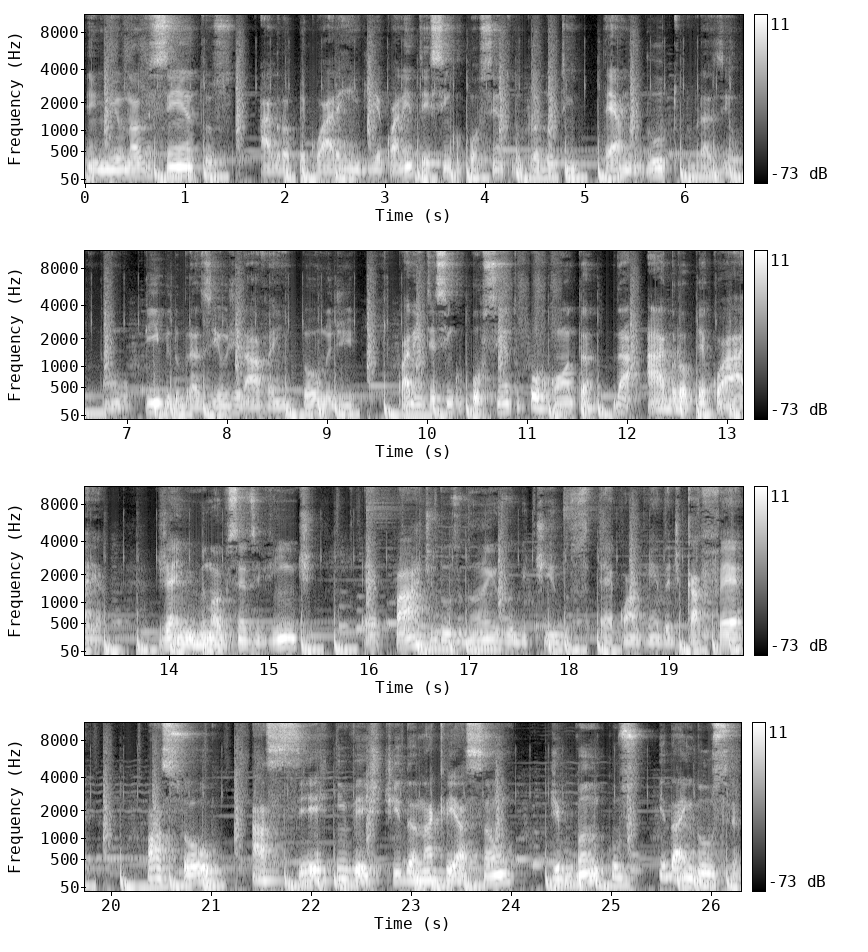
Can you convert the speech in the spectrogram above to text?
Em 1900, a agropecuária rendia 45% do produto interno bruto do Brasil. Então, o PIB do Brasil girava em torno de 45% por conta da agropecuária. Já em 1920, é, parte dos ganhos obtidos é, com a venda de café passou a ser investida na criação de bancos e da indústria.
